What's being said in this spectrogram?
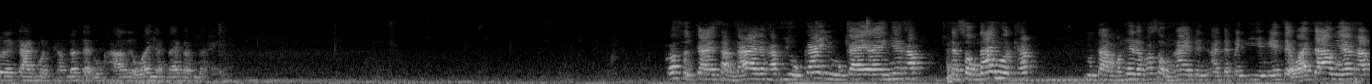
บริการหมดครับ แล้วแต่ลูกค้าเลยว่าอยากได้แบบไหน ก็สนใจสั่งได้นะครับ อยู่ใกล้อยู่ไกลอะไรเงี้ยครับจะส่งได้หมดครับ อยู่ต่างประเทศเราก็ส่งให้เป็นอาจจะเป็น EMS แต่ว่าเจ้าเนี้ยครับ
